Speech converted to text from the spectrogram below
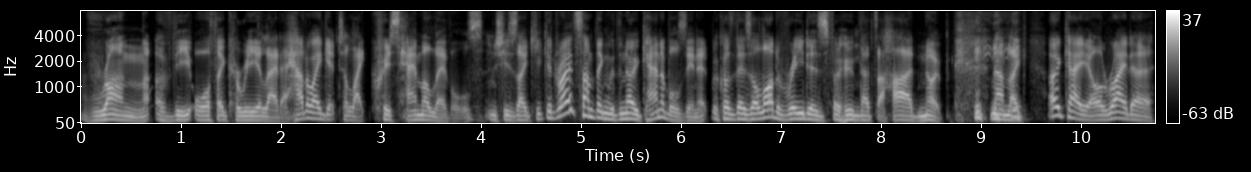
rung of the author career ladder? How do I get to like Chris Hammer levels? And she's like, you could write something with no cannibals in it because there's a lot of readers for whom that's a hard nope. And I'm like, okay, I'll write a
